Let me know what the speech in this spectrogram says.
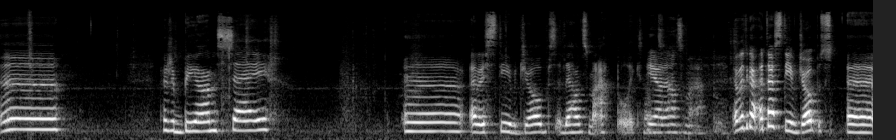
uh, kanskje Beyoncé. Eller Steve Jobs. Det er han som er Apple, ikke sant? Ja, det er han som er Apple. Jeg vet ikke, jeg tar Steve Jobs, eh,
